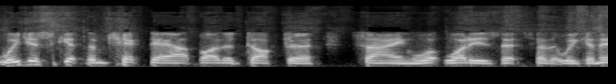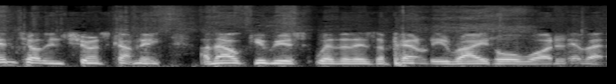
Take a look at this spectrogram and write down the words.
we just get them checked out by the doctor saying what what is it so that we can then tell the insurance company and they'll give you whether there's a penalty rate or whatever.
